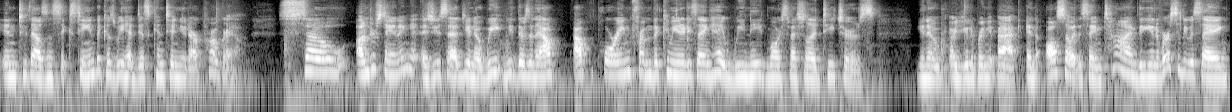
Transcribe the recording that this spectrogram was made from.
in 2016 because we had discontinued our program. So, understanding, as you said, you know, we, we there's an out, outpouring from the community saying, "Hey, we need more special ed teachers." You know, are you going to bring it back? And also at the same time, the university was saying,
